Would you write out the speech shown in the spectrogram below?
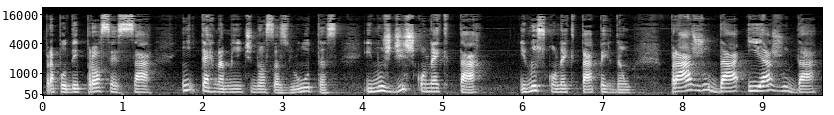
para poder processar internamente nossas lutas e nos desconectar e nos conectar, perdão, para ajudar e ajudar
